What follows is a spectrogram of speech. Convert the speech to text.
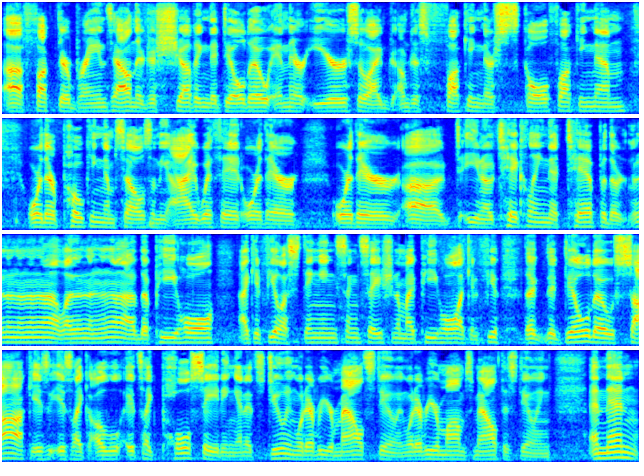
Uh, fuck their brains out, and they're just shoving the dildo in their ear. So I, I'm just fucking their skull, fucking them, or they're poking themselves in the eye with it, or they're, or they're, uh, you know, tickling the tip of the the pee hole. I can feel a stinging sensation in my pee hole. I can feel the the dildo sock is is like a, it's like pulsating, and it's doing whatever your mouth's doing, whatever your mom's mouth is doing, and then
